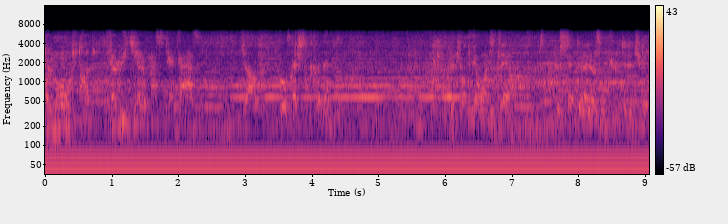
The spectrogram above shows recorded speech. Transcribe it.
Ce monstre, celui qui a le masque à gaz. Karl Aufrecht Kreven. Le tueur numéro un d'Hitler. Le chef de la loge occulte de tuer.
